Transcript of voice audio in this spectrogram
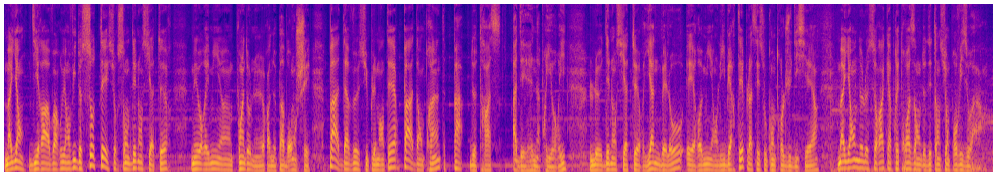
Maillan dira avoir eu envie de sauter sur son dénonciateur, mais aurait mis un point d'honneur à ne pas broncher. Pas d'aveu supplémentaire, pas d'empreinte, pas de traces ADN a priori. Le dénonciateur Yann Bello est remis en liberté, placé sous contrôle judiciaire. Maillan ne le sera qu'après trois ans de détention provisoire.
